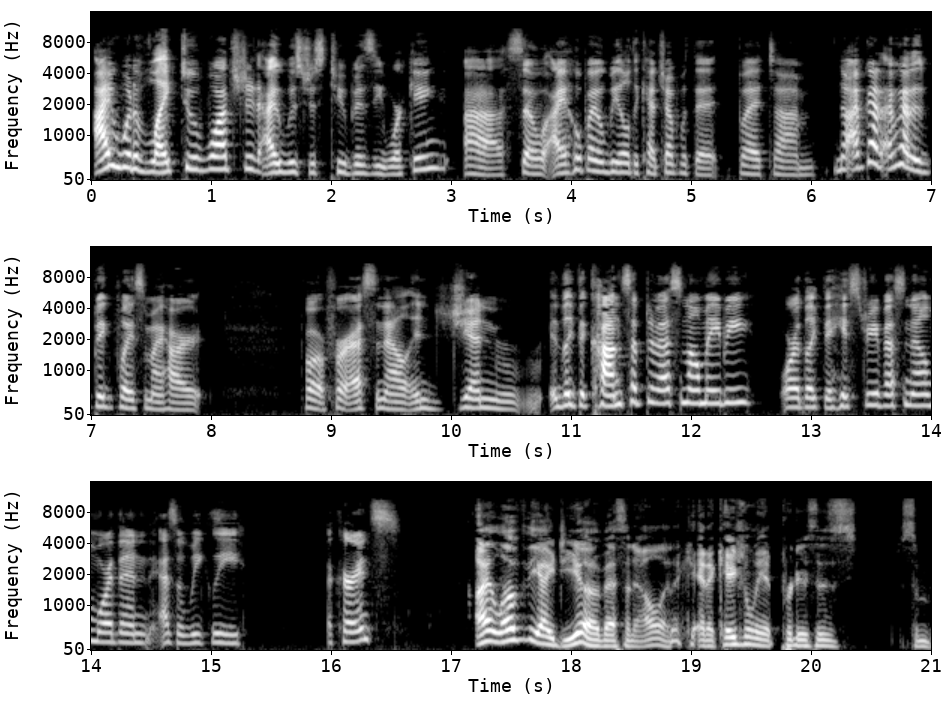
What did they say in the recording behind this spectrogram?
I would have liked to have watched it. I was just too busy working. Uh, so I hope I will be able to catch up with it. But um, no, I've got I've got a big place in my heart for for SNL in general, like the concept of SNL, maybe, or like the history of SNL more than as a weekly occurrence. I love the idea of SNL, and, and occasionally it produces some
